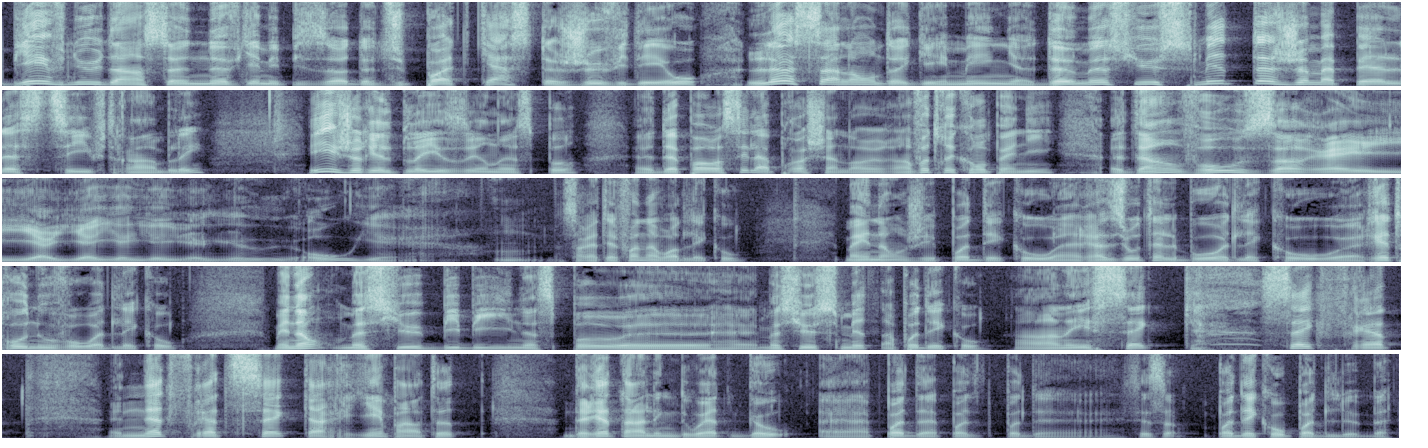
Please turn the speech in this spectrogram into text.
Bienvenue dans ce neuvième épisode du podcast Jeux vidéo, le salon de gaming de Monsieur Smith. Je m'appelle Steve Tremblay et j'aurai le plaisir, n'est-ce pas, de passer la prochaine heure en votre compagnie dans vos oreilles. Oh! Hmm, ça aurait été fun d'avoir de l'écho. Mais non, j'ai pas d'écho. Hein. Radio Talbot a de l'écho. Euh, Rétro Nouveau a de l'écho. Mais non, Monsieur Bibi, n'est-ce pas? Euh, Monsieur Smith n'a pas d'écho. On est sec, sec, fret, net fret sec, car rien tout. Direct en ligne douette, go. Euh, pas de, pas, pas de, c'est ça, pas d'écho, pas de lube.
